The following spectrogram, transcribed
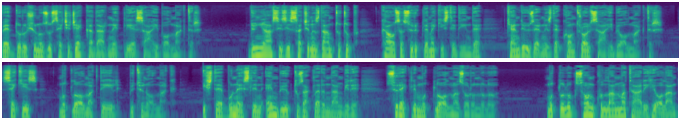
ve duruşunuzu seçecek kadar netliğe sahip olmaktır. Dünya sizi saçınızdan tutup kaosa sürüklemek istediğinde kendi üzerinizde kontrol sahibi olmaktır. 8. Mutlu olmak değil, bütün olmak. İşte bu neslin en büyük tuzaklarından biri, sürekli mutlu olma zorunluluğu. Mutluluk son kullanma tarihi olan,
